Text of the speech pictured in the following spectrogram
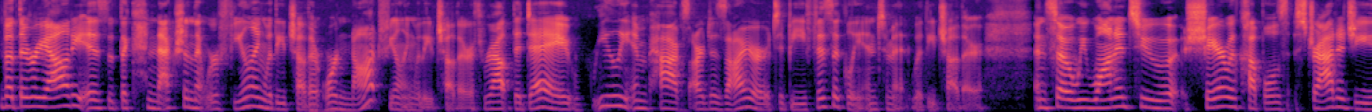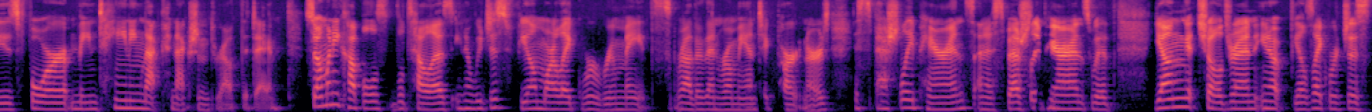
But the reality is that the connection that we're feeling with each other or not feeling with each other throughout the day really impacts our desire to be physically intimate with each other. And so we wanted to share with couples strategies for maintaining that connection throughout the day. So many couples will tell us, you know, we just feel more like we're roommates rather than romantic partners, especially parents and especially parents with young children. You know, it feels like we're just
